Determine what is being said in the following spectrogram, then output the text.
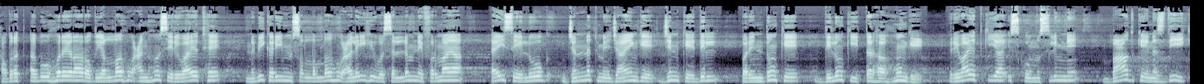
حضرت ابو حریرہ رضی اللہ عنہ سے روایت ہے، نبی کریم صلی اللہ علیہ وسلم نے فرمایا ایسے لوگ جنت میں جائیں گے جن کے دل پرندوں کے دلوں کی طرح ہوں گے۔ روایت کیا اس کو مسلم نے۔ بعد کے نزدیک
